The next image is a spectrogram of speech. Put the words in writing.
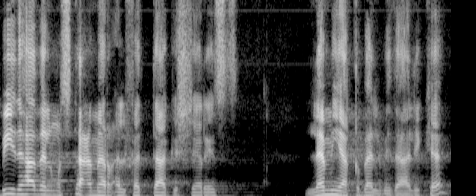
بيد هذا المستعمر الفتاك الشرس لم يقبل بذلك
